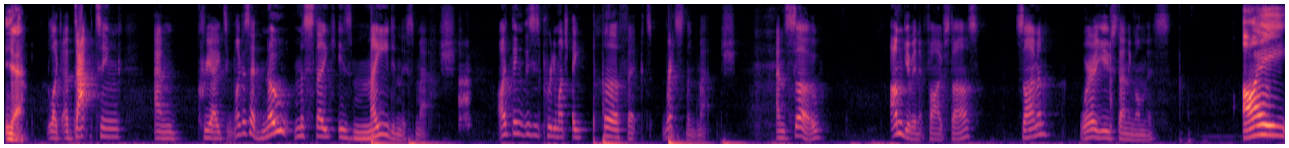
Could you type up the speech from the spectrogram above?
Yeah, like adapting and creating. Like I said, no mistake is made in this match. I think this is pretty much a perfect wrestling match. And so, I'm giving it five stars. Simon, where are you standing on this? I.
